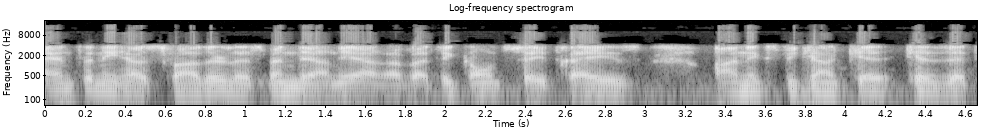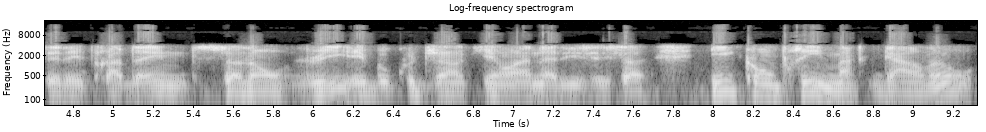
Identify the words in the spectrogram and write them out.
Anthony Housefather, la semaine dernière, a voté contre ces 13 en expliquant quels étaient les problèmes selon lui et beaucoup de gens qui ont analysé ça, y compris Marc Garneau,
